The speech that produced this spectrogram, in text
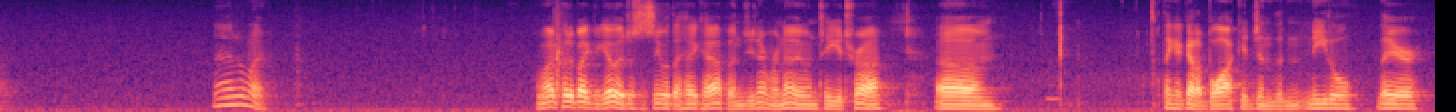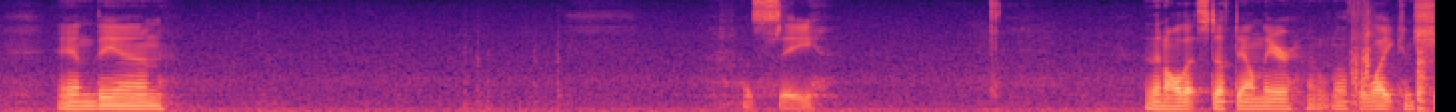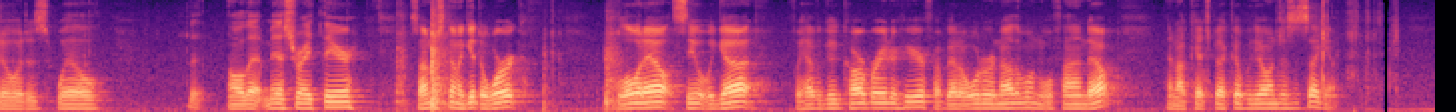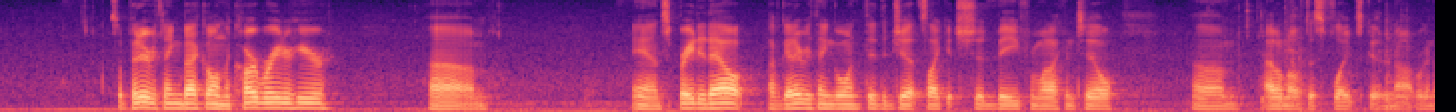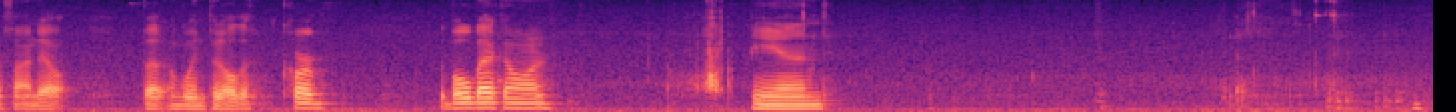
don't know. I might put it back together just to see what the heck happens. You never know until you try. Um, I think I got a blockage in the needle there. And then let's see. And then all that stuff down there. I don't know if the light can show it as well. That all that mess right there. So I'm just going to get to work blow it out, see what we got. If we have a good carburetor here, if I've got to order another one, we'll find out. And I'll catch back up with y'all in just a second. So put everything back on the carburetor here. Um, and sprayed it out. I've got everything going through the jets like it should be from what I can tell. Um, I don't know if this float's good or not. We're going to find out. But I'm going to put all the carb, the bowl back on and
